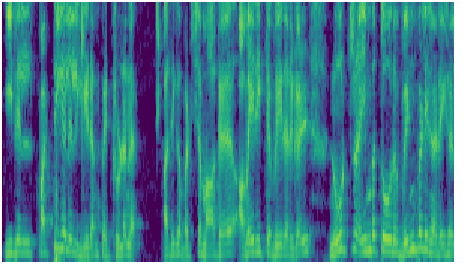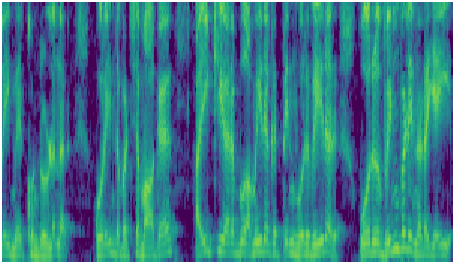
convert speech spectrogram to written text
இதில் பட்டியலில் இடம்பெற்றுள்ளன. அதிகபட்சமாக அமெரிக்க வீரர்கள் நூற்று ஐம்பத்தோரு விண்வெளி நடைகளை மேற்கொண்டுள்ளனர். குறைந்தபட்சமாக ஐக்கிய அரபு அமீரகத்தின் ஒரு வீரர் ஒரு விண்வெளி நடையை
